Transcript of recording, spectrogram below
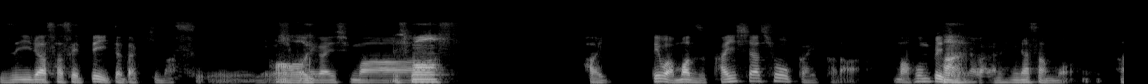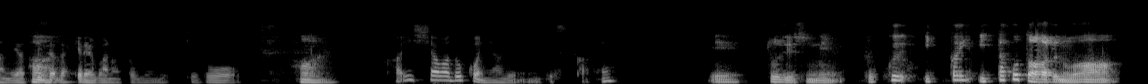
いずいらさせていただきます。よろしくお願いしう。お願います。します。はい。では、まず会社紹介から、まあ、ホームページ見ながらね、皆さんもあのやっていただければなと思うんですけど、は会社はどこにあるんですかね？い。えーっとですね、僕、一回行ったことあるのは、はい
